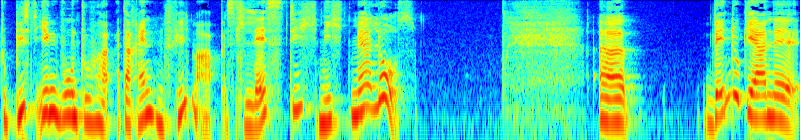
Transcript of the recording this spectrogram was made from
du bist irgendwo und du da rennt ein Film ab. Es lässt dich nicht mehr los. Äh, wenn du gerne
